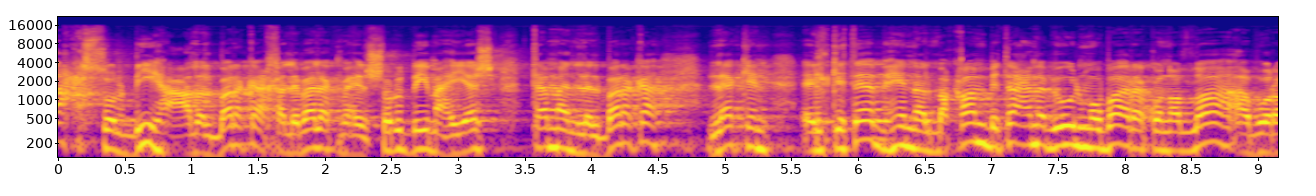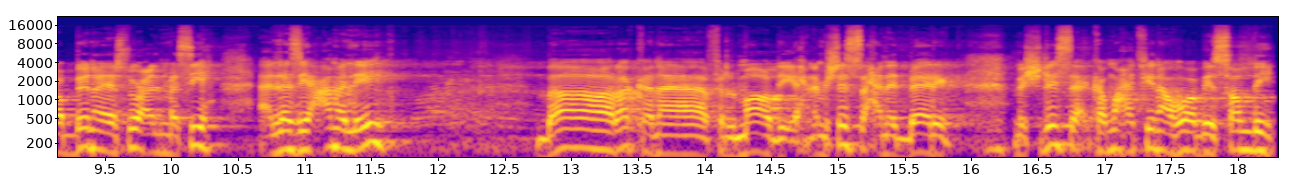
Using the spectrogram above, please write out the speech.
أحصل بيها على البركة. خلي بالك الشروط دي ما هياش تمن للبركة لكن الكتاب هنا المقام بتاعنا بيقول مبارك الله أبو ربنا يسوع المسيح الذي عمل إيه؟ باركنا في الماضي. إحنا مش لسه هنتبارك مش لسه. كم واحد فينا وهو بيصلي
